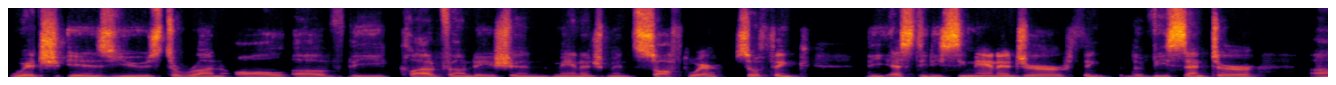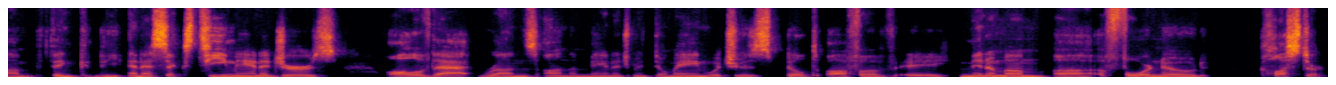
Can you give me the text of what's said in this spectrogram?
which is used to run all of the Cloud Foundation management software. So think the SDDC manager, think the vCenter, um, think the NSXT managers, all of that runs on the management domain, which is built off of a minimum uh, a four node cluster.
